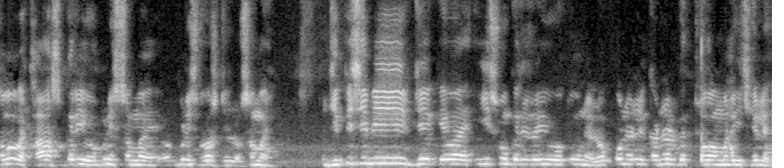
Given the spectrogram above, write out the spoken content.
સમય ખાસ કરી ઓગણીસ સમય, ઓગણીસ વર્ષ જેટલો સમય. જીપીસીબી જે કહેવાય એ શું કરી રહ્યું હતું ને લોકોને એટલી કનડગત થવા મળી છેલ્લે.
